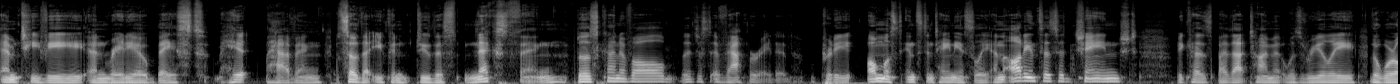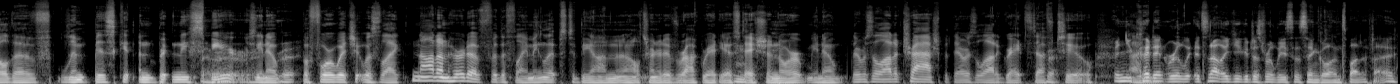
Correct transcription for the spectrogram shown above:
MTV and radio based hit having so that you can do this next thing, those kind of all just evaporated pretty almost instantaneously. And the audiences had changed because by that time it was really the world of Limp Bizkit and Britney Spears, you know, right. before which it was like not unheard of for the Flaming Lips to be on an alternative rock radio hmm. station, mm. or, you know, there was a lot of trash, but there was a lot of great stuff right. too. And you um, couldn't really, it's not like you could just release a single on Spotify,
